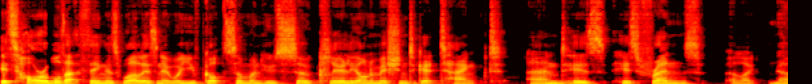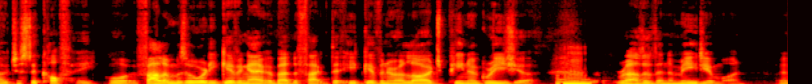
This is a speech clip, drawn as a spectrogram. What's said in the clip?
It's horrible that thing as well, isn't it? Where you've got someone who's so clearly on a mission to get tanked, and Mm. his his friends are like, "No, just a coffee." Or Fallon was already giving out about the fact that he'd given her a large Pinot Grigio Mm. rather than a medium one. Uh,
